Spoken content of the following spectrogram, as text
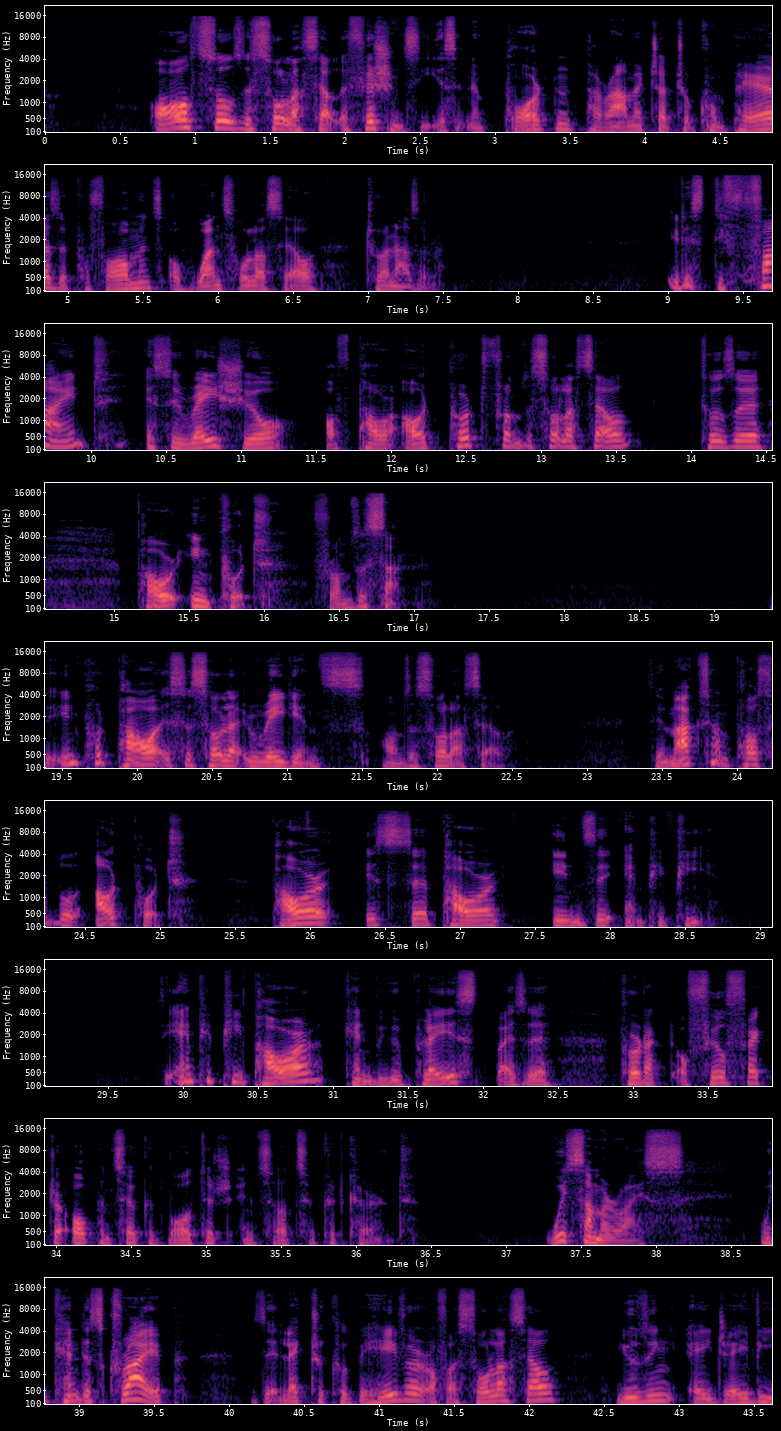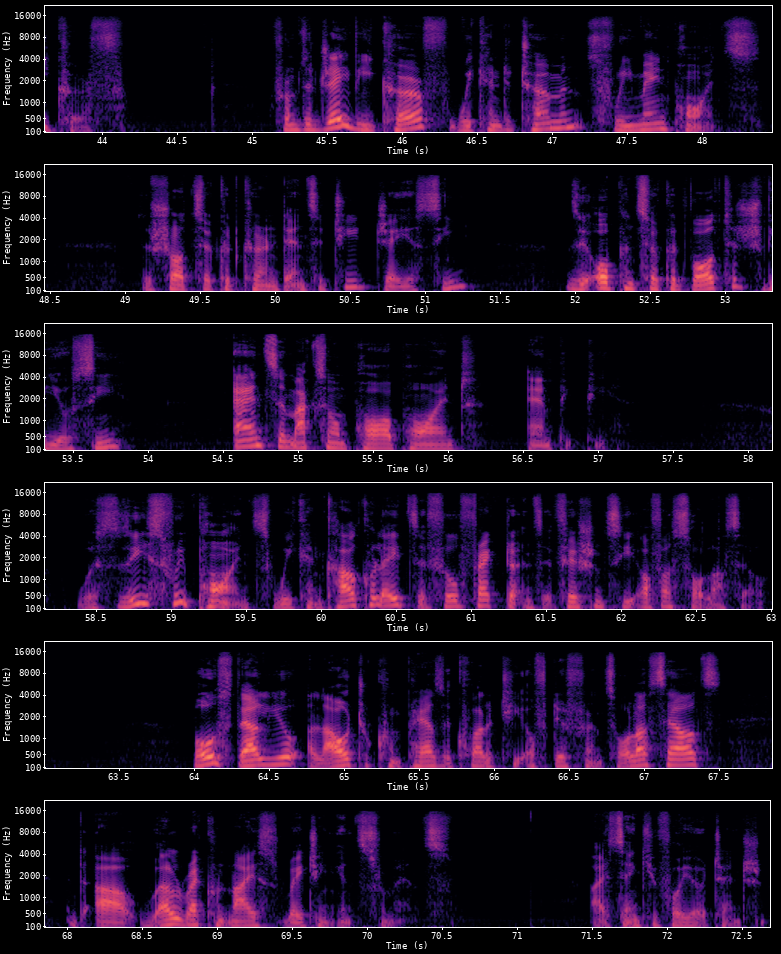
also the solar cell efficiency is an important parameter to compare the performance of one solar cell to another. It is defined as the ratio of power output from the solar cell to the power input from the sun. The input power is the solar irradiance on the solar cell. The maximum possible output power is the power in the MPP. The MPP power can be replaced by the product of fill factor, open circuit voltage and short circuit current. We summarize. We can describe the electrical behavior of a solar cell using a JV curve. From the JV curve, we can determine three main points. The short circuit current density, JSC, the open circuit voltage, VOC, and the maximum power point, MPP. With these three points, we can calculate the fill factor and the efficiency of a solar cell. Both values allow to compare the quality of different solar cells and are well-recognized rating instruments. I thank you for your attention.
